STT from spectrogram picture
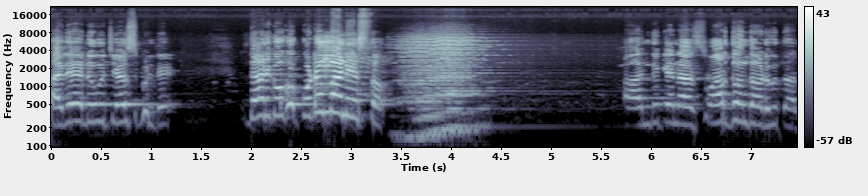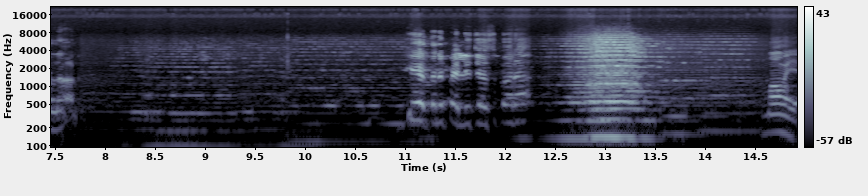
అదే నువ్వు చేసుకుంటే దానికి ఒక కుటుంబాన్ని ఇస్తావు. అందుకే నా స్వార్థంతో అడుగుతాను గీతను పెళ్ళి చేసుకోరా? మావయ్య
